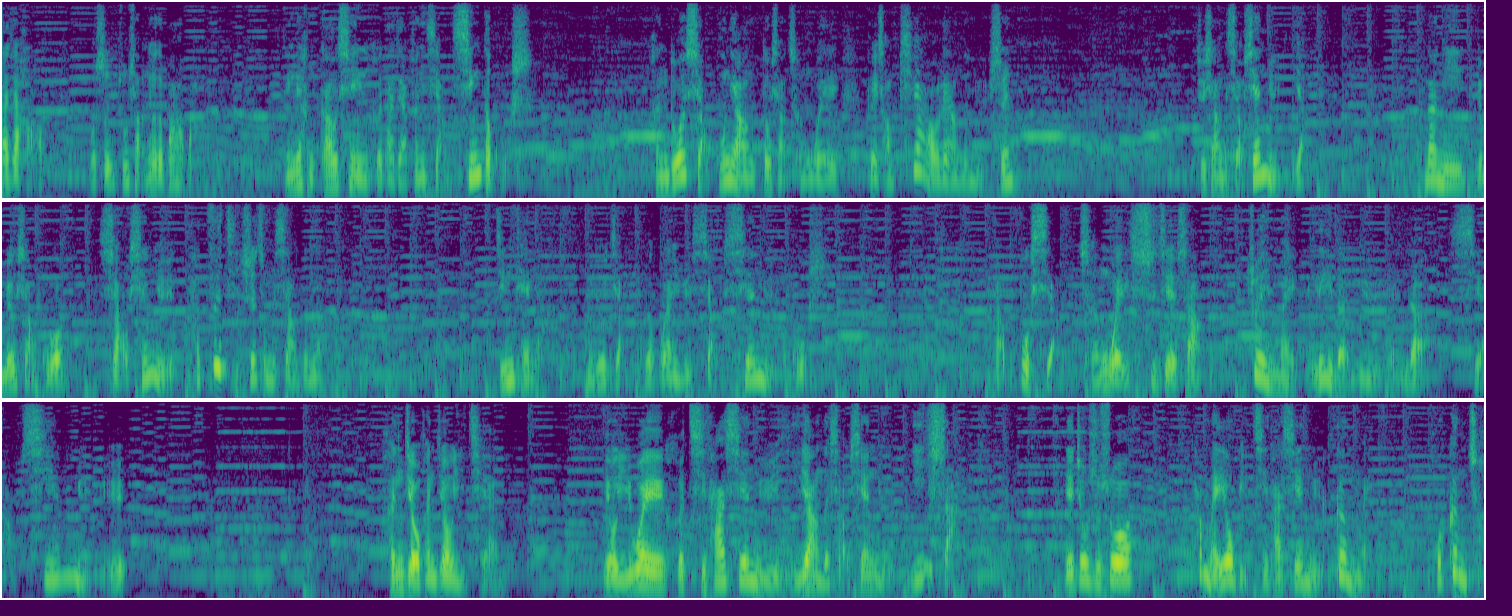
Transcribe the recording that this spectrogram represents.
大家好，我是朱小妞的爸爸。今天很高兴和大家分享新的故事。很多小姑娘都想成为非常漂亮的女生，就像小仙女一样。那你有没有想过，小仙女她自己是怎么想的呢？今天呀，我们就讲一个关于小仙女的故事，叫“不想成为世界上最美丽的女人的小仙女”。很久很久以前。有一位和其他仙女一样的小仙女伊莎，也就是说，她没有比其他仙女更美或更丑。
